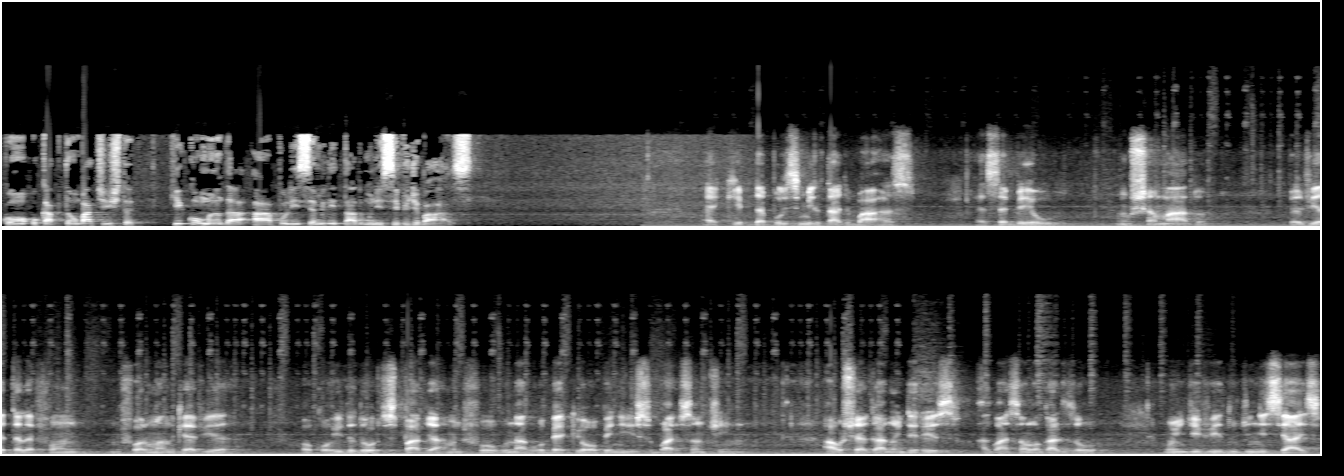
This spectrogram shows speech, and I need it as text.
com o capitão Batista, que comanda a Polícia Militar do município de Barras. A equipe da Polícia Militar de Barras recebeu um chamado via telefone informando que havia ocorrido dois disparos de arma de fogo na rua Becquiol Benício, bairro Santinho. Ao chegar no endereço, a guarnição localizou um indivíduo de iniciais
